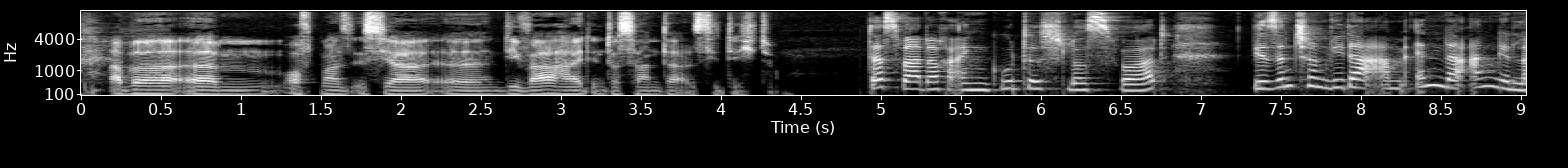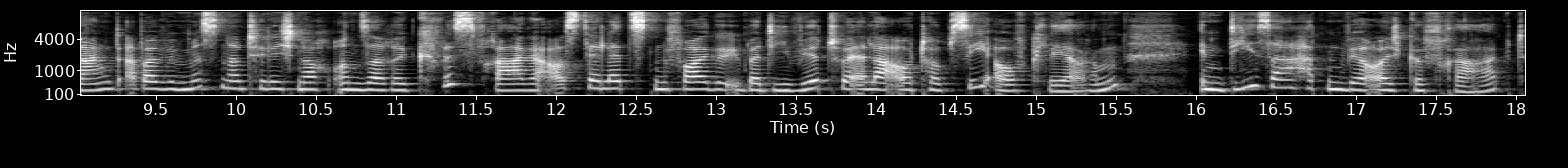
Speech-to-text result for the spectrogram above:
aber ähm, oftmals ist ja äh, die Wahrheit interessanter als die Dichtung. Das war doch ein gutes Schlusswort. Wir sind schon wieder am Ende angelangt, aber wir müssen natürlich noch unsere Quizfrage aus der letzten Folge über die virtuelle Autopsie aufklären. In dieser hatten wir euch gefragt,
